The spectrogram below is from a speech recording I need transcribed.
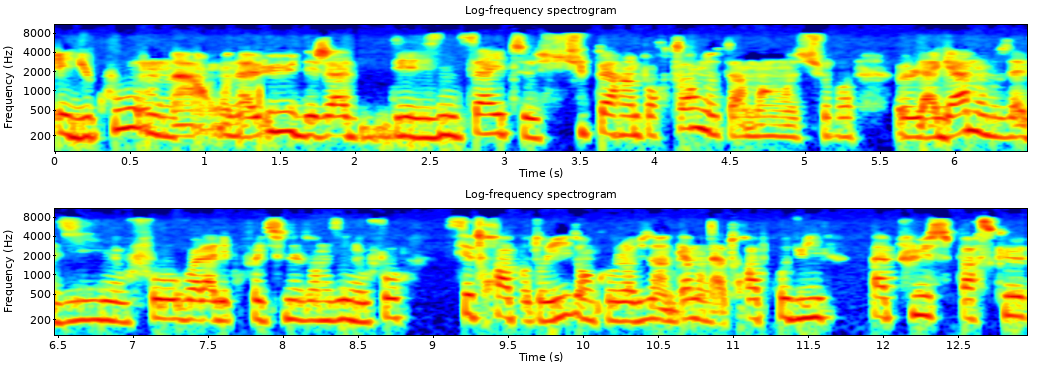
Et du coup, on a, on a eu déjà des insights super importants, notamment sur la gamme. On nous a dit, il nous faut, voilà, les professionnels ont dit, il nous faut ces trois produits. Donc aujourd'hui, dans notre gamme, on a trois produits, pas plus, parce que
